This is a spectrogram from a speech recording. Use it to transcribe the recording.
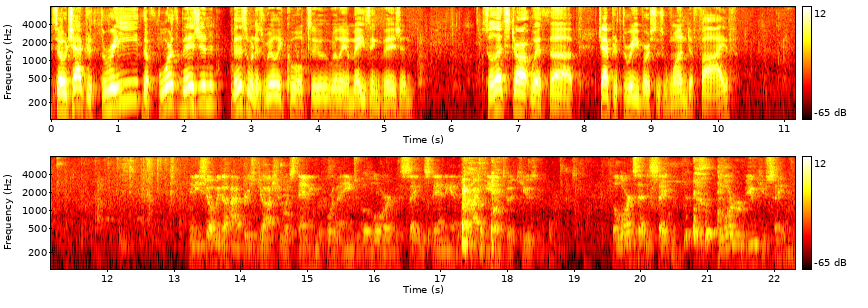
So, chapter three, the fourth vision. This one is really cool too, really amazing vision. So, let's start with uh, chapter three, verses one to five. Then he showed me the high priest Joshua standing before the angel of the Lord, with Satan standing at his right hand to accuse him. The Lord said to Satan, The Lord rebuke you, Satan.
